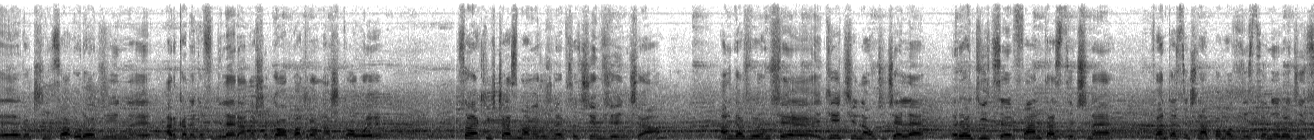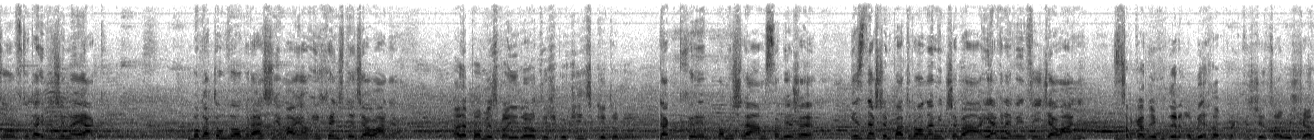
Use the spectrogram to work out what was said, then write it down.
e, rocznica urodzin e, Arkadego Fidlera, naszego patrona szkoły. Co jakiś czas mamy różne przedsięwzięcia. Angażują się dzieci, nauczyciele, rodzice. Fantastyczne, fantastyczna pomoc ze strony rodziców. Tutaj widzimy, jak bogatą wyobraźnię mają i chęć do działania. Ale pomysł pani Doroty Sikucińskiej to był. Tak e, pomyślałam sobie, że jest naszym patronem i trzeba jak najwięcej działań Arkady Fider objechał praktycznie cały świat.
